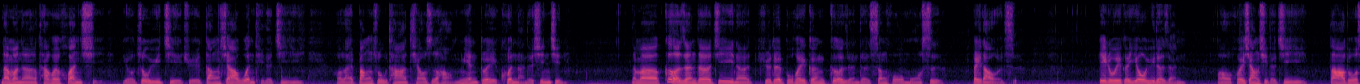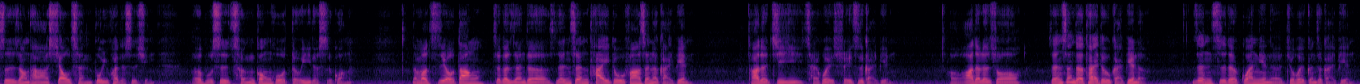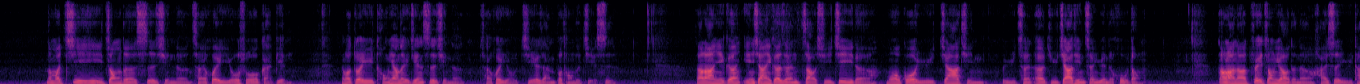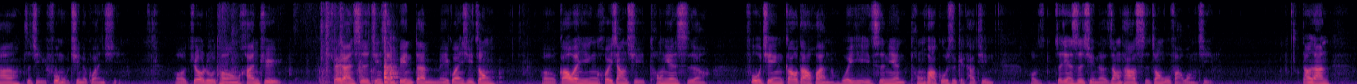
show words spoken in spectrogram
那么呢，他会唤起有助于解决当下问题的记忆，而来帮助他调试好面对困难的心境。那么个人的记忆呢，绝对不会跟个人的生活模式背道而驰。例如，一个忧郁的人，哦，回想起的记忆大多是让他消沉不愉快的事情，而不是成功或得意的时光。那么，只有当这个人的人生态度发生了改变，他的记忆才会随之改变。哦，阿德勒说，人生的态度改变了，认知的观念呢就会跟着改变，那么记忆中的事情呢才会有所改变。那么，对于同样的一件事情呢，才会有截然不同的解释。当然，一个影响一个人早期记忆的，莫过于家庭与成呃与家庭成员的互动。当然呢，最重要的呢，还是与他自己父母亲的关系。哦，就如同韩剧虽然是精神病，但没关系中，哦，高文英回想起童年时啊。父亲高大焕唯一一次念童话故事给他听，哦，这件事情呢，让他始终无法忘记。当然，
